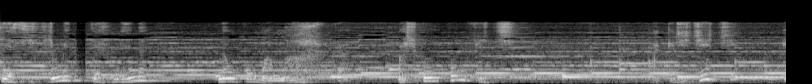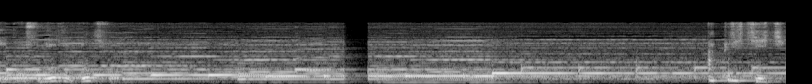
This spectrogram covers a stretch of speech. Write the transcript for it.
que esse filme termina não com uma marca, mas com um convite. Acredite em 2021. Acredite.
